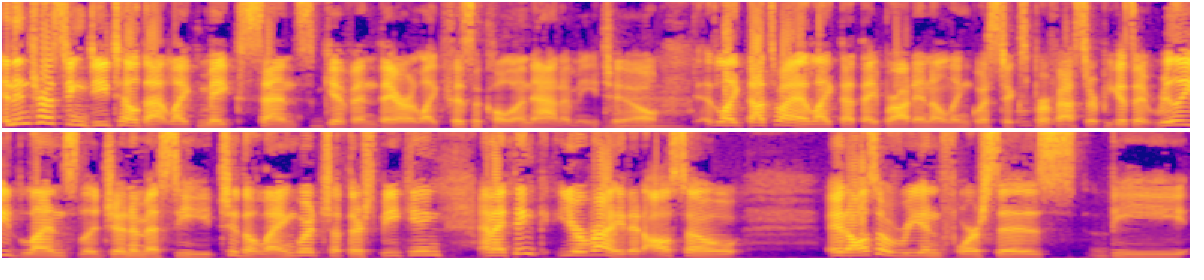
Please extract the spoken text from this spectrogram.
an interesting detail that like makes sense given their like physical anatomy too. Mm. Like that's why I like that they brought in a linguistics professor because it really lends legitimacy to the language that they're speaking. And I think you're right. It also it also reinforces the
